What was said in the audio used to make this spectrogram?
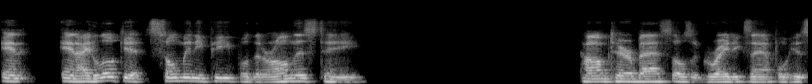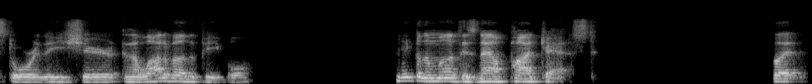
and and I look at so many people that are on this team. Tom Tarabasso is a great example, his story that he shared, and a lot of other people Tape of the month is now podcast. But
